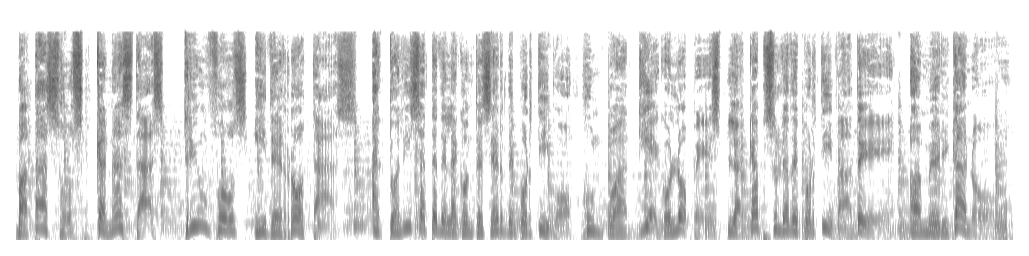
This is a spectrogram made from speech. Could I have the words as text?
Batazos, canastas, triunfos y derrotas. Actualízate del acontecer deportivo junto a Diego López, la cápsula deportiva de Americano.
